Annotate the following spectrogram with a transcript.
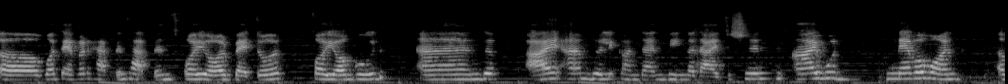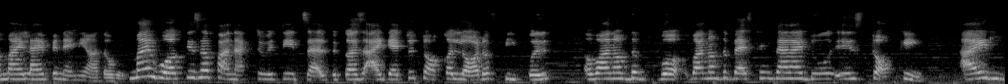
uh, whatever happens happens for your better, for your good, and I am really content being a dietitian. I would never want uh, my life in any other way. My work is a fun activity itself because I get to talk a lot of people one of the one of the best things that I do is talking. I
